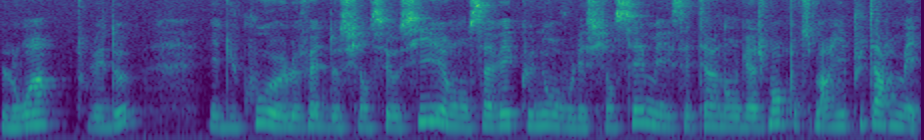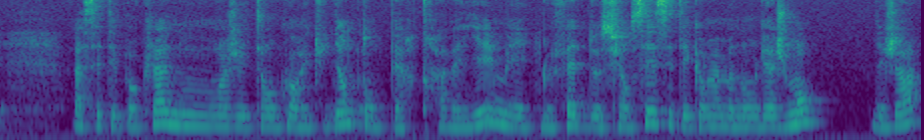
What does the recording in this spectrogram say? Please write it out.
loin tous les deux. Et du coup, le fait de se fiancer aussi, on savait que nous, on voulait se fiancer, mais c'était un engagement pour se marier plus tard. Mais à cette époque-là, nous, moi j'étais encore étudiante, ton père travaillait, mais le fait de se fiancer, c'était quand même un engagement, déjà,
